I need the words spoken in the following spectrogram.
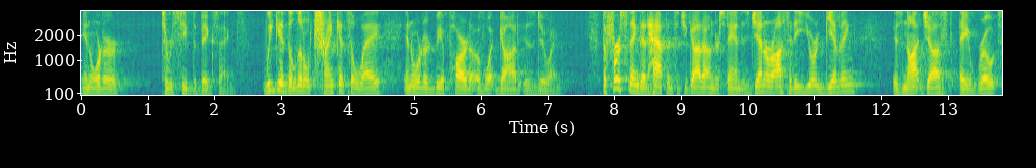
in order to receive the big things. We give the little trinkets away in order to be a part of what God is doing. The first thing that happens that you got to understand is generosity, your giving, is not just a rote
